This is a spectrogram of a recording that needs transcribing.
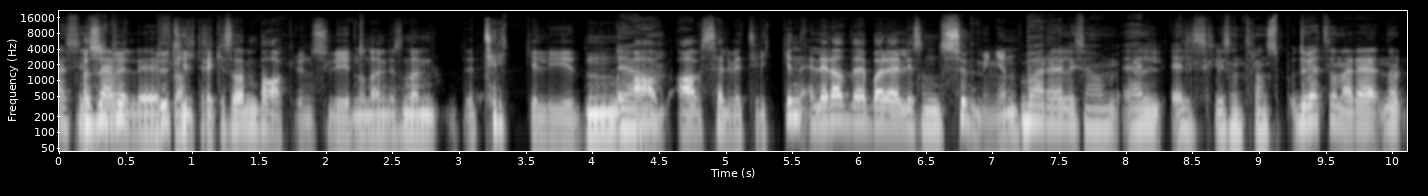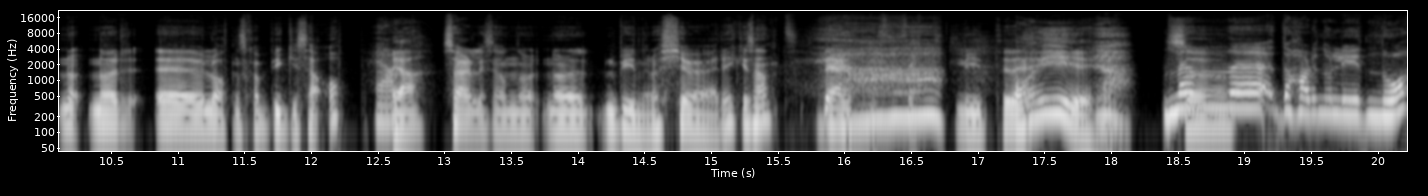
jeg synes Altså, det er du, veldig du flott. tiltrekkes av den bakgrunnslyden og den, liksom, den trikkelyden Ja. av, av selve trikken, eller av det bare liksom summingen? Bare liksom Jeg elsker liksom transport Du vet sånn derre når, når, når uh, låten skal bygge seg opp, Ja. Ja. så er det liksom når, når den begynner å kjøre, ikke sant? Det er jo Ja. perfekt lyd til det. Oi! Men så... da har du noe lyd nå?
